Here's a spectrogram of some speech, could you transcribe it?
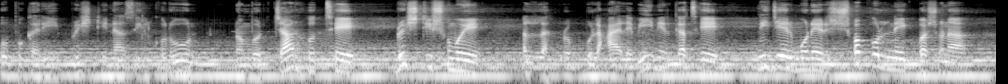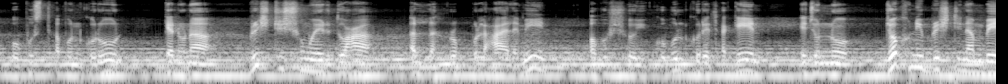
উপকারী বৃষ্টি নাজিল করুন। নম্বর চার হচ্ছে, বৃষ্টির সময়ে আল্লাহ রব্বুল আলমিনের কাছে নিজের মনের সকল নেক বাসনা উপস্থাপন করুন। কেননা বৃষ্টির সময়ের দোয়া আল্লাহ রব্বুল আলমিন অবশ্যই কবুল করে থাকেন। এজন্য যখনই বৃষ্টি নামবে,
